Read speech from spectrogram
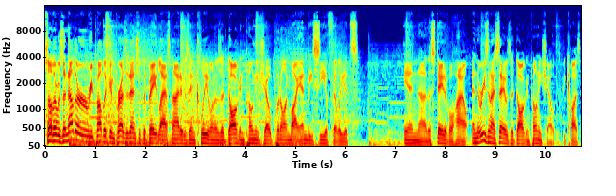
So there was another Republican presidential debate last night. It was in Cleveland. It was a dog and pony show put on by NBC affiliates in uh, the state of Ohio. And the reason I say it was a dog and pony show is because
